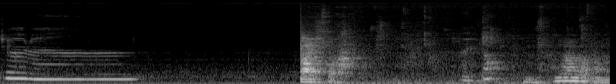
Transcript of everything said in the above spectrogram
짜란. 맛있어. 맛있어? 하나만 더.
